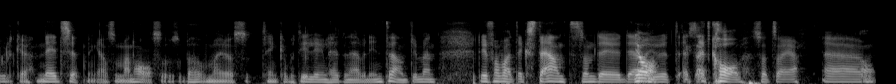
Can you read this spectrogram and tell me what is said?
olika nedsättningar som man har så, så behöver man ju också tänka på tillgängligheten även internt. Men det är framförallt externt som det, det ja, är ju ett, ett, ett, krav så att säga. Eh, ja.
